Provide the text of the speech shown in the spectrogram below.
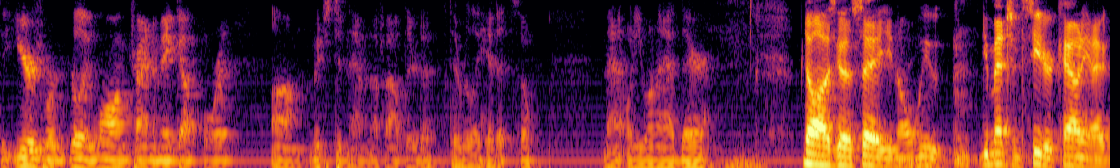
the ears were really long trying to make up for it. Um, we just didn't have enough out there to, to really hit it. So, Matt, what do you want to add there? No, I was going to say, you know, we you mentioned Cedar County. I,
